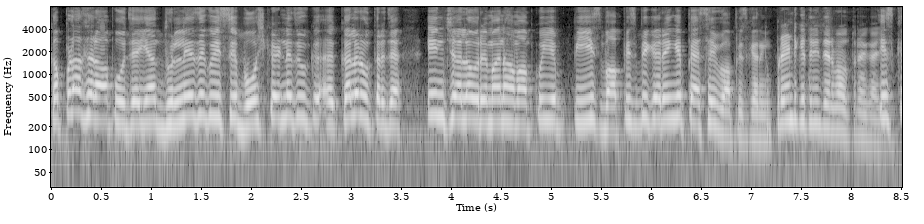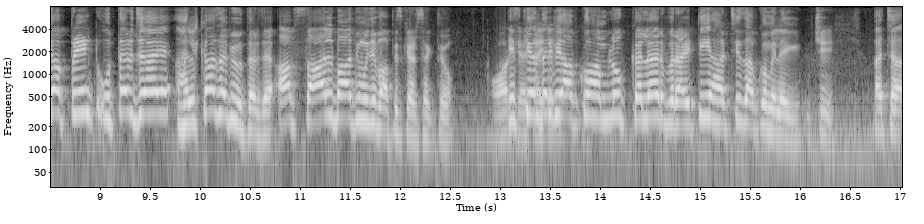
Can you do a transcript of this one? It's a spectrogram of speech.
कपड़ा ख़राब हो जाए या धुलने से कोई इससे वॉश करने से कलर उतर जाए इन रेमान हम आपको ये पीस वापस भी करेंगे पैसे भी वापस करेंगे। तो प्रिंट कितनी देर बाद उतरेगा इसका प्रिंट उतर जाए हल्का सा भी उतर जाए आप साल बाद भी मुझे वापस कर सकते हो। और इसके अंदर भी आपको हम लोग कलर वैरायटी हर चीज़ आपको मिलेगी। जी। अच्छा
